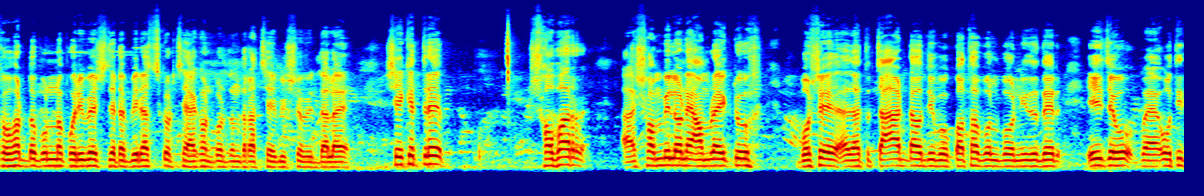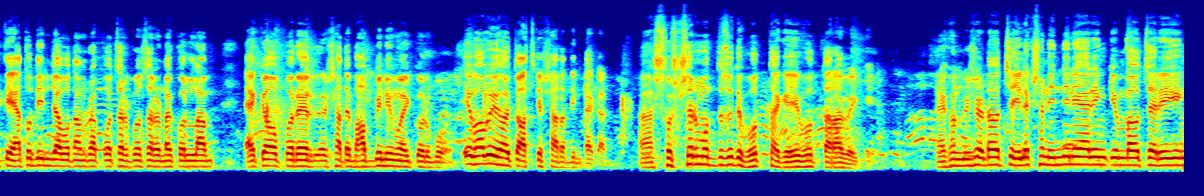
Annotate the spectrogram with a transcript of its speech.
সৌহার্দ্যপূর্ণ পরিবেশ যেটা বিরাজ করছে এখন পর্যন্ত রাজশাহী বিশ্ববিদ্যালয়ে। সেক্ষেত্রে সবার সম্মিলনে আমরা একটু বসে হয়তো চা আড্ডাও দিব, কথা বলব, নিজেদের এই যে অতীতে এতদিন যাবত আমরা প্রচার প্রচারণা করলাম, একে অপরের সাথে ভাব বিনিময় করব, এভাবেই হয়তো আজকে সারাদিনটা কাটবে। শস্যের মধ্যে যদি ভোট থাকে, এই ভোট তারাবে কে এখন বিষয়টা হচ্ছে ইলেকশন ইঞ্জিনিয়ারিং কিংবা হচ্ছে রিগিং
